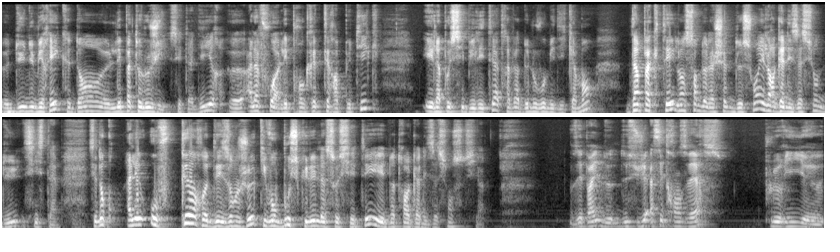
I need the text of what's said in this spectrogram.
du numérique dans les pathologies, c'est-à-dire à la fois les progrès thérapeutiques, et la possibilité, à travers de nouveaux médicaments, d'impacter l'ensemble de la chaîne de soins et l'organisation du système. C'est donc aller au cœur des enjeux qui vont bousculer la société et notre organisation sociale. Vous avez parlé de, sujets assez transverses, pluri, euh,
